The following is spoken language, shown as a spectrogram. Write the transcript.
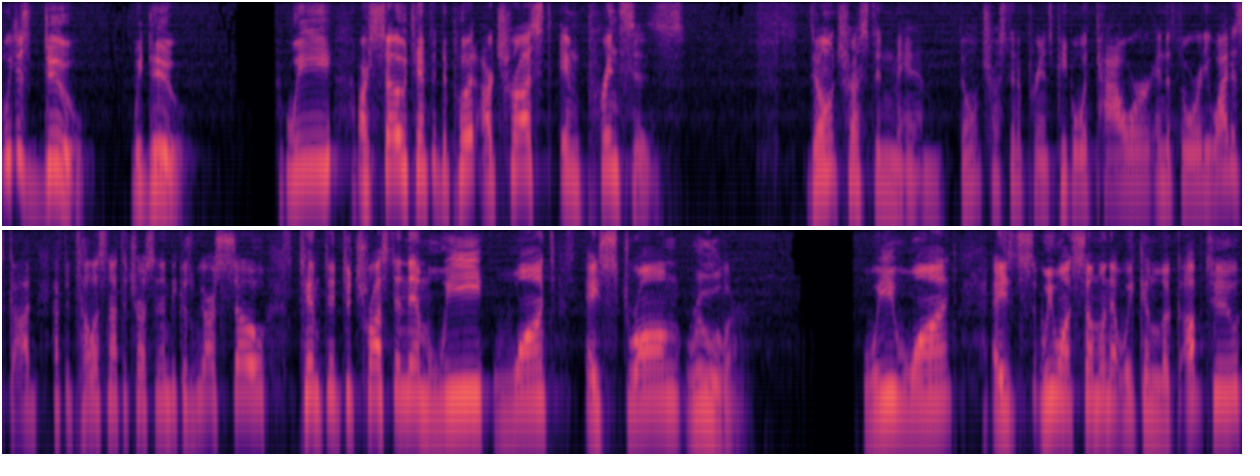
we just do. We do. We are so tempted to put our trust in princes. Don't trust in man. Don't trust in a prince. People with power and authority. Why does God have to tell us not to trust in them? Because we are so tempted to trust in them. We want a strong ruler. We want a, we want someone that we can look up to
